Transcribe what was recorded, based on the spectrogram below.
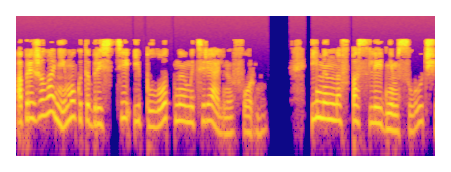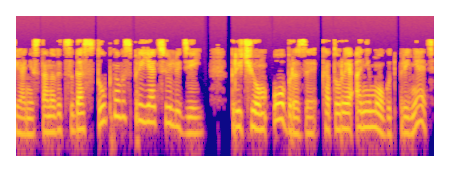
а при желании могут обрести и плотную материальную форму. Именно в последнем случае они становятся доступны восприятию людей, причем образы, которые они могут принять,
